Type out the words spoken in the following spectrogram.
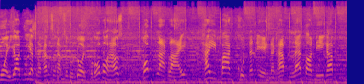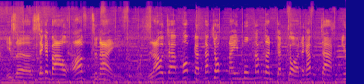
มวยยอดเยี่ยมนะครับ สนับสนุนโดย Global House พบหลากหลายให้บ้านคุณนั่นเองนะครับ และตอนนี้ครับ is a second bout of tonight เราจะพบกับนักชกในมุมน้ำเงินกันก่อนนะครับ จากอิ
